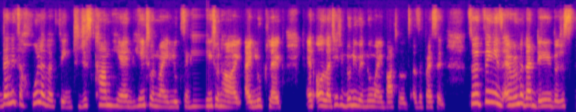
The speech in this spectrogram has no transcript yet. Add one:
then it's a whole other thing to just come here and hate on my looks and hate on how I, I look like and all that. Yet you don't even know my battles as a person. So the thing is, I remember that day there just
